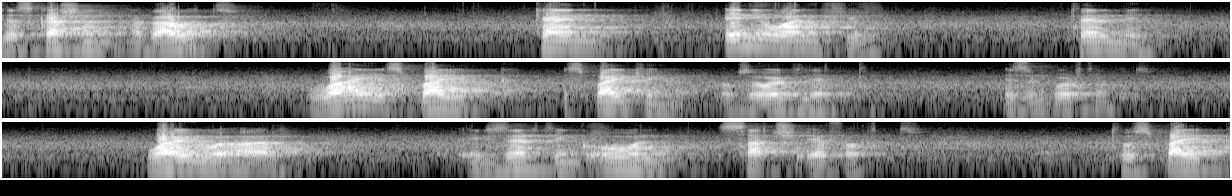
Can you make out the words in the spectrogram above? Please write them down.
discussion about, can any one of you tell me why spike, spiking of the wavelet is important? Why we are exerting all such effort to spike?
